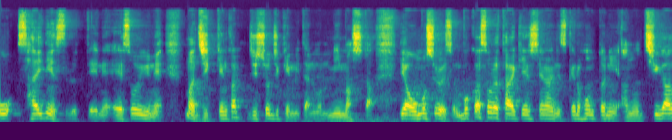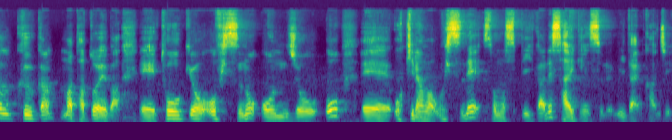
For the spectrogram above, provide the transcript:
を再現するっていうね、えそういうね、まあ実験かな、実証実験みたいなのを見ました。いや、面白いですよ。僕はそれ体験してないんですけど、本当にあの違う空間、まあ例えば、え東京オフィスの音情を、え沖縄オフィスでそのスピーカーで再現するみたいな感じ。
